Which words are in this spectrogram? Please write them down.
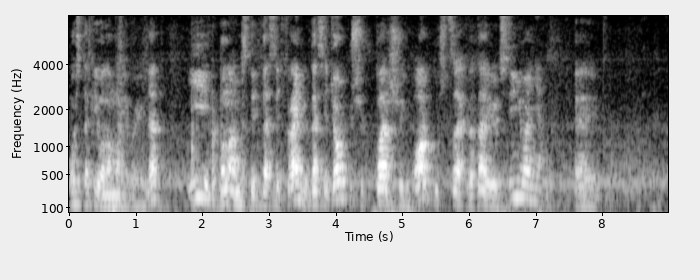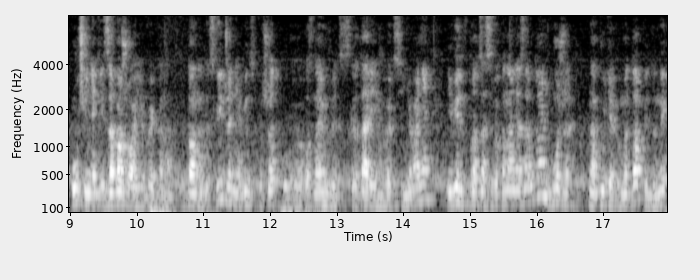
Ось такий вона має вигляд. І вона містить 10 фреймів, 10 аркушів. Перший аркуш це критерії оцінювання. Е, Учень, який забажає виконати дане дослідження, він спочатку е, ознайомлюється з критеріями оцінювання, і він в процесі виконання завдань може на будь-якому етапі до них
